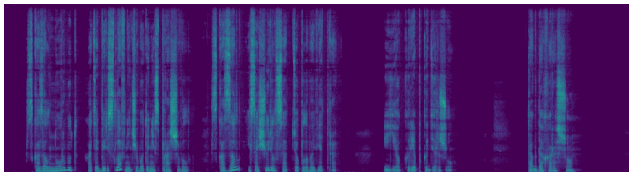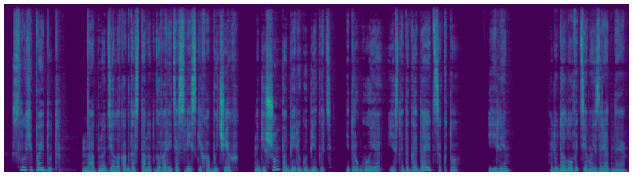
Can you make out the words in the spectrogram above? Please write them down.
— сказал Норвуд, хотя Береслав ничего-то не спрашивал. Сказал и сощурился от теплого ветра. «Я крепко держу». «Тогда хорошо». Слухи пойдут. На одно дело, когда станут говорить о свейских обычаях нагишом по берегу бегать, и другое, если догадается кто. Или... Людоловы тема изрядная,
